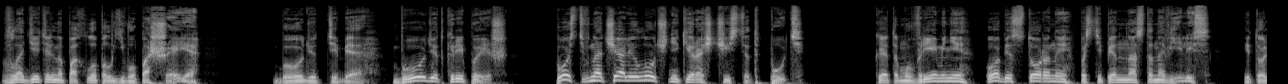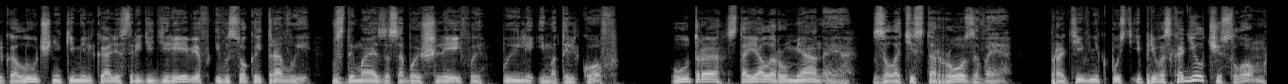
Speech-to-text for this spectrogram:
владетельно похлопал его по шее. «Будет тебе, будет, крепыш. Пусть вначале лучники расчистят путь». К этому времени обе стороны постепенно остановились — и только лучники мелькали среди деревьев и высокой травы, вздымая за собой шлейфы, пыли и мотыльков. Утро стояло румяное, золотисто-розовое. Противник пусть и превосходил числом,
